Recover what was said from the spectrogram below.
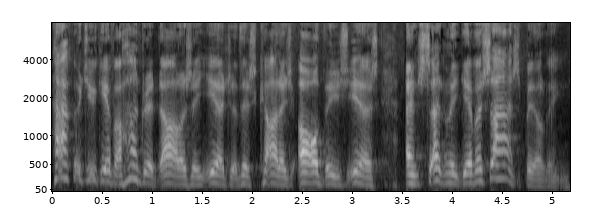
How could you give $100 a year to this college all these years and suddenly give a science building?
